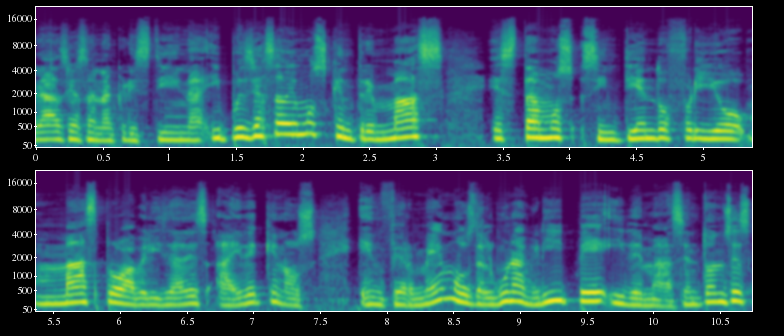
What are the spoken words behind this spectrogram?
Gracias, Ana Cristina. Y pues ya sabemos que entre más estamos sintiendo frío, más probabilidades hay de que nos enfermemos de alguna gripe y demás. Entonces,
